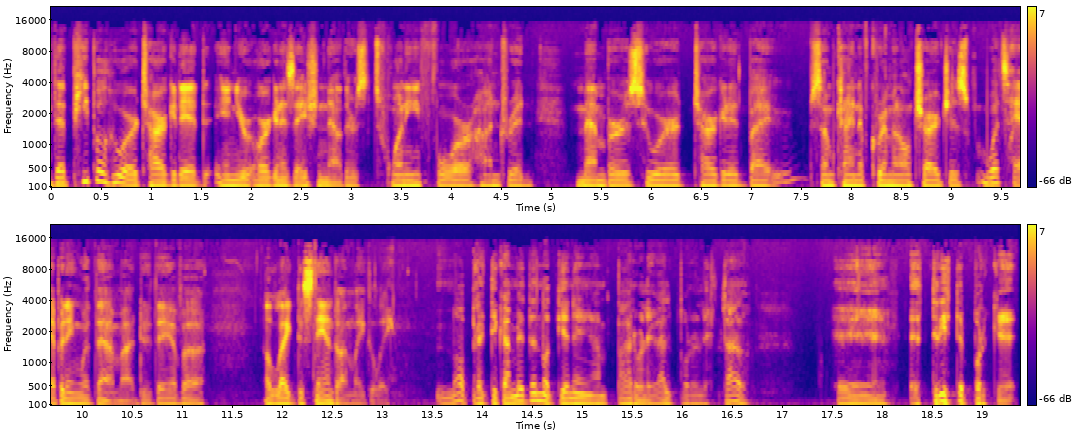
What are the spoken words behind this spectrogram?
the people who are targeted in your organization now, there's 2,400 members who are targeted by some kind of criminal charges. What's happening with them? Uh, do they have a, a leg to stand on legally? No, prácticamente no tienen amparo legal por el Estado. Eh, es triste porque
